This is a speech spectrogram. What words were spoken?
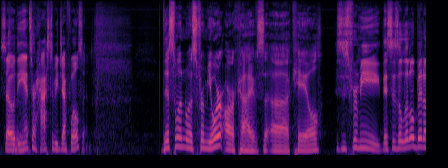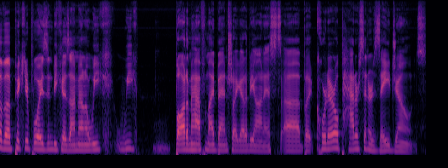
So the answer has to be Jeff Wilson. This one was from your archives, uh, Kale. This is for me. This is a little bit of a pick your poison because I'm on a weak, weak bottom half of my bench. I got to be honest. Uh, but Cordarrelle Patterson or Zay Jones?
